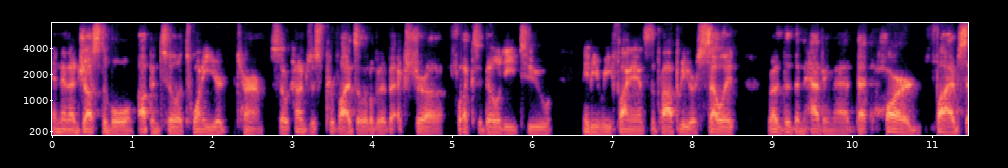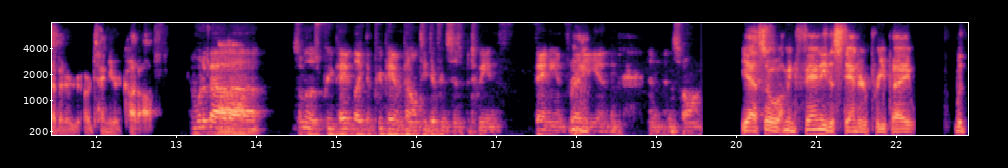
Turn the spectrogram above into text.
and then adjustable up until a 20 year term. So it kind of just provides a little bit of extra flexibility to maybe refinance the property or sell it rather than having that that hard five, seven, or, or 10 year cutoff. And what about uh, um, uh, some of those prepayment, like the prepayment penalty differences between Fannie and Freddie mm-hmm. and, and, and so on? Yeah. So, I mean, Fannie, the standard prepay with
